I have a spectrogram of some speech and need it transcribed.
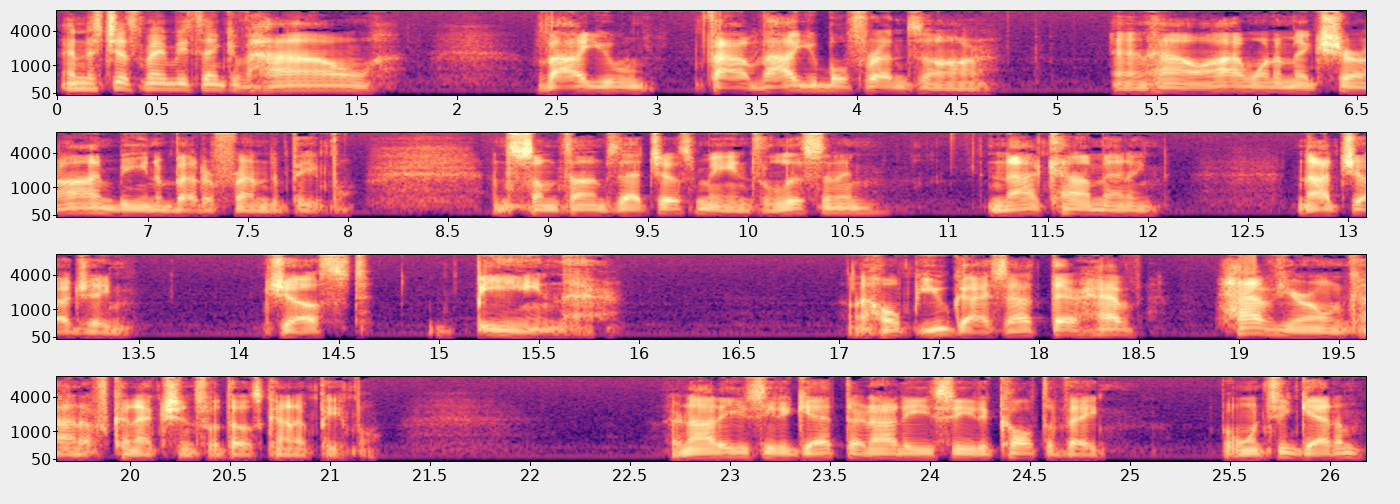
And it's just made me think of how valuable, how valuable friends are and how I want to make sure I'm being a better friend to people. And sometimes that just means listening, not commenting, not judging, just being there. And I hope you guys out there have have your own kind of connections with those kind of people. They're not easy to get, they're not easy to cultivate, but once you get them,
